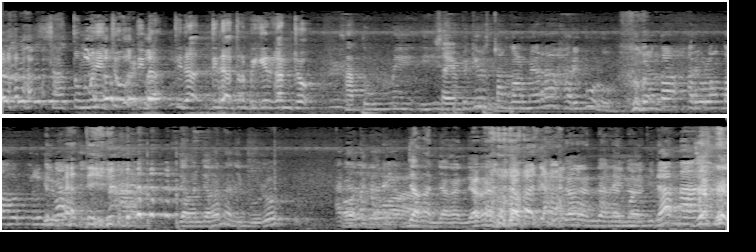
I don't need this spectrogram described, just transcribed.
Satu Mei, Cuk. Tidak tidak tidak terpikirkan, Cuk. satu Mei iya. Saya pikir tanggal merah hari buruh, ternyata hari ulang tahun Illuminati. Jangan-jangan hari buruh oh, tidak. Jangan, jangan, jangan, jangan, jangan, yang mau jangan, dipidana. jangan,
